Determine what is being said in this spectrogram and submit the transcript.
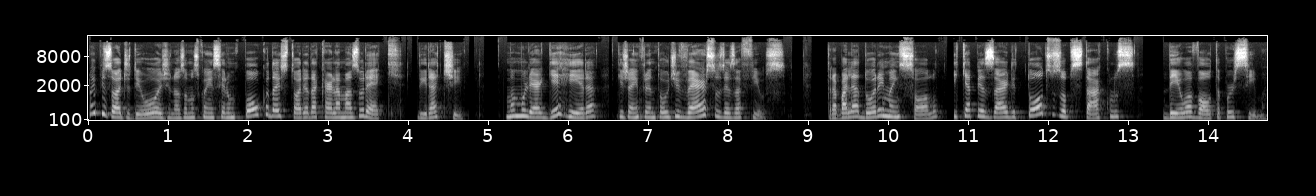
No episódio de hoje, nós vamos conhecer um pouco da história da Carla Mazurek, de Irati, uma mulher guerreira que já enfrentou diversos desafios, trabalhadora em mãe solo e que, apesar de todos os obstáculos, deu a volta por cima.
